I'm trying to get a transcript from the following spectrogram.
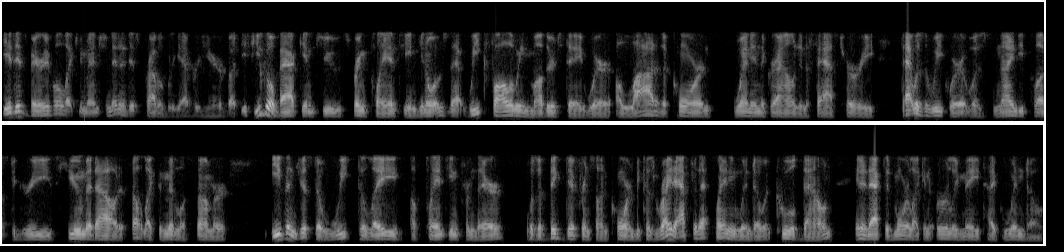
it is variable, like you mentioned, and it is probably every year. But if you go back into spring planting, you know, it was that week following Mother's Day where a lot of the corn went in the ground in a fast hurry. That was the week where it was 90 plus degrees, humid out. It felt like the middle of summer. Even just a week delay of planting from there was a big difference on corn because right after that planting window, it cooled down and it acted more like an early May type window.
